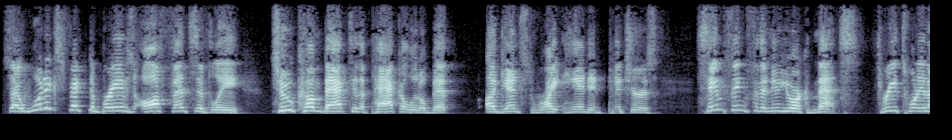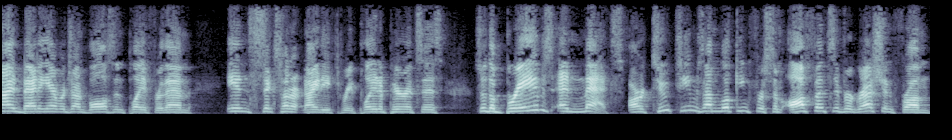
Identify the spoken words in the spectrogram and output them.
So I would expect the Braves offensively to come back to the pack a little bit against right handed pitchers. Same thing for the New York Mets. 329 batting average on balls in play for them in 693 plate appearances. So the Braves and Mets are two teams I'm looking for some offensive regression from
